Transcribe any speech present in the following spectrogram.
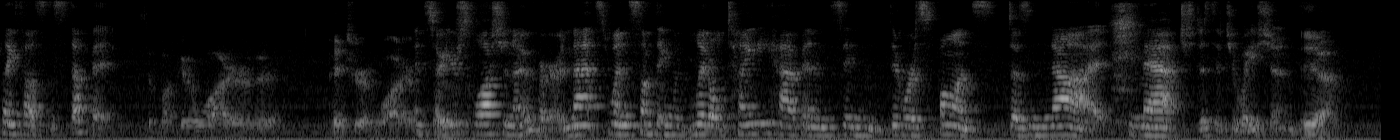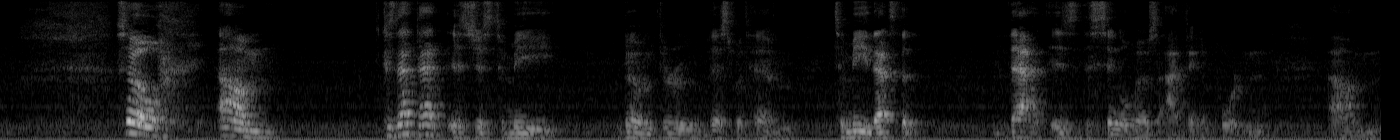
place else to stuff it. The bucket of water, or the pitcher of water. And so you're sloshing over, and that's when something little tiny happens, and the response does not match the situation. Yeah. So, um, because that that is just to me going through this with him. To me, that's the that is the single most I think important um,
